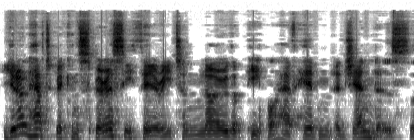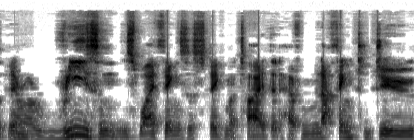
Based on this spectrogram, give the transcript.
you don't have to be a conspiracy theory to know that people have hidden agendas that there hmm. are reasons why things are stigmatized that have nothing to do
